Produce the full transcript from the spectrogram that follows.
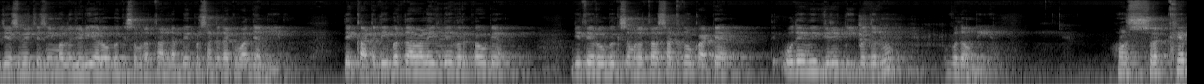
ਜਿਸ ਵਿੱਚ ਅਸੀਂ ਮਤਲਬ ਜਿਹੜੀ ਐਰੋਬਿਕ ਸਮਰੱਥਾ 90% ਤੱਕ ਵੱਧ ਜਾਂਦੀ ਹੈ। ਤੇ ਘੱਟ ਤੀਬਰਤਾ ਵਾਲੇ ਜਿਹੜੇ ਵਰਕਆਊਟ ਆ ਜਿੱਥੇ ਐਰੋਬਿਕ ਸਮਰੱਥਾ 60 ਤੋਂ ਘੱਟ ਹੈ ਤੇ ਉਹਦੇ ਵੀ ਜਿਹੜੀ ਟੀ ਪੱਧਰ ਨੂੰ ਵਧਾਉਂਦੀ ਹੈ। ਹੁਣ ਸੁਰੱਖਿਅਤ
